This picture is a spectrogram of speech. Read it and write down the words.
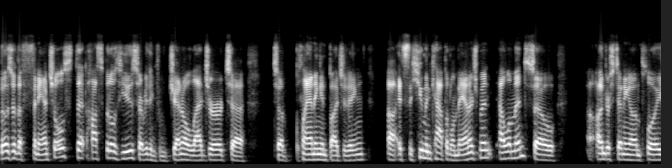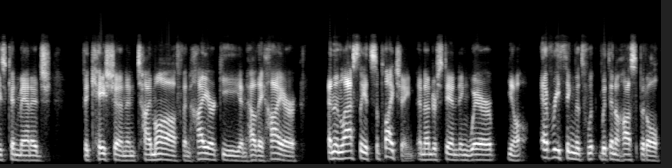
those are the financials that hospitals use, so everything from general ledger to, to planning and budgeting. Uh, it's the human capital management element, so uh, understanding how employees can manage vacation and time off and hierarchy and how they hire. And then lastly, it's supply chain and understanding where, you know, everything that's w- within a hospital,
